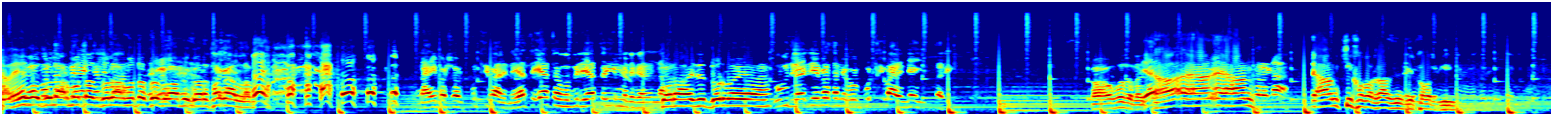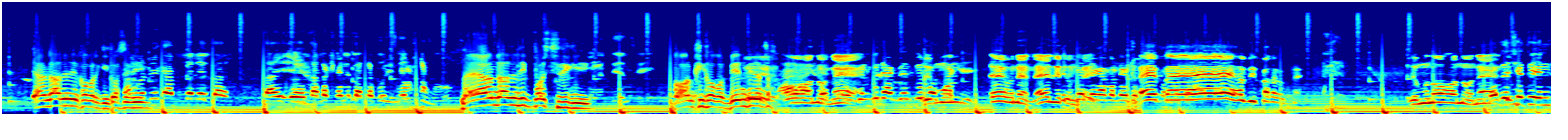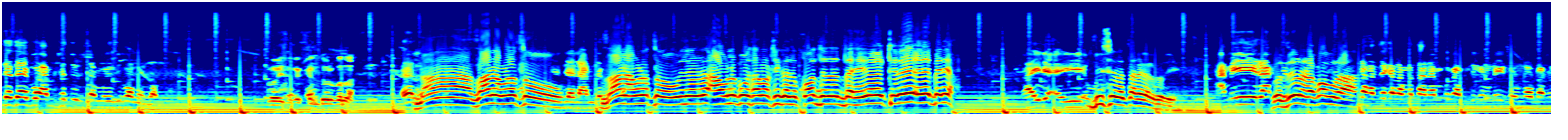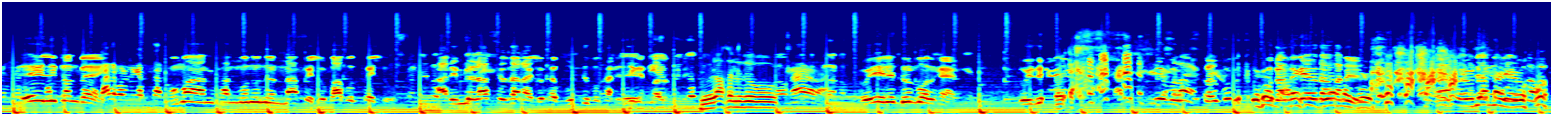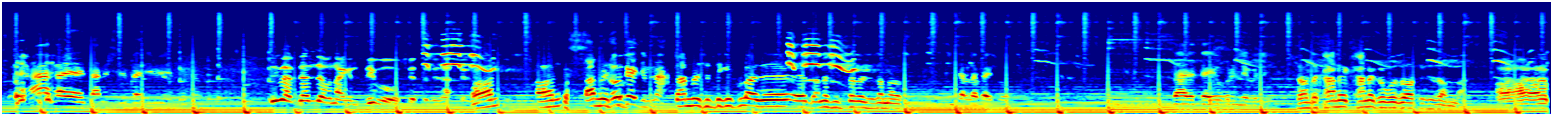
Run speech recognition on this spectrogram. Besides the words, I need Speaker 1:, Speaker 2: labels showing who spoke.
Speaker 1: জোলার মতো জোলার মতো করব আমি ঘরে থাকা আল্লাহ।
Speaker 2: নাই বছর পুটকি পারি না এত এত হবির এত ই মনে করেন না।
Speaker 1: কেরা হয়েছে ধরবো
Speaker 2: হবির রাজি বেতন পুটকি পারি না এই তারিখ
Speaker 3: এখন এখন
Speaker 2: করে না।
Speaker 3: এখন কি খবর রাজনীতির খবর কি? এখন রাজনীতির খবর কি কসে এখন রাজনৈতিক পরিস্থিতি কি? এখন কি খবর? বিএনপি তো
Speaker 4: যেমন
Speaker 2: থাকে
Speaker 4: এ শুনেন এই লিটন ভাই এই এই হবি কথা কথা যেমন ও হনো নে
Speaker 2: তবে সে তো এনে যাইবো আমি সে তোর সামনে
Speaker 4: দুর্বল আছে
Speaker 3: না না না জান আমরা তো। জান আমরা তো। ওই যে আমলে বসে আমরা ঠিক আছে কোন হে কেরে এ বেরে করি।
Speaker 2: আমি
Speaker 3: না
Speaker 2: হাতে গেলাম তার আমি কাপ দিলাম নেই কোনো ডাকলাম
Speaker 4: এই লিটন ভাই
Speaker 2: ভালো ভালো কাপ তার
Speaker 4: ওমান খান মনোনয়ন না পেল বাবুল পাইলো। আর এমনি রাস্তায় দাঁড়াইলো হ্যাঁ দেবো খালি
Speaker 3: রাসেল দেবো
Speaker 2: না না
Speaker 4: দুর্বল হ্যাঁ। ওই যে এই বলা কই বুট দাদা কে দাদা রে
Speaker 2: তাই জানিস রে
Speaker 4: দিবা দেন যাব না দিব সেতুলে রাস্তায়
Speaker 1: অন অন তানভীর
Speaker 2: লোক আইছিম না
Speaker 1: তানভীর সিদ্দিকি ফুলা যে জানা চেষ্টা করেছে জানা
Speaker 2: ইনশাআল্লাহ ভাই তারে তাই উপরে লেভেলে
Speaker 1: খানে খানে খবর যাওয়া কিছু জান না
